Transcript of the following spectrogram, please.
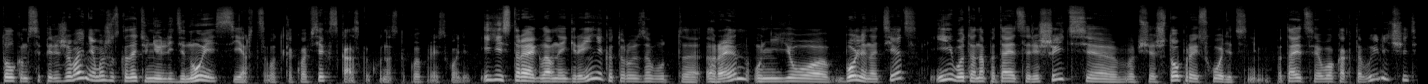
толком сопереживания, можно сказать, у нее ледяное сердце, вот как во всех сказках у нас такое происходит. И есть вторая главная героиня, которую зовут э, Рен, у нее болен отец, и вот она пытается решить э, вообще, что происходит с ним, пытается его как-то вылечить,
